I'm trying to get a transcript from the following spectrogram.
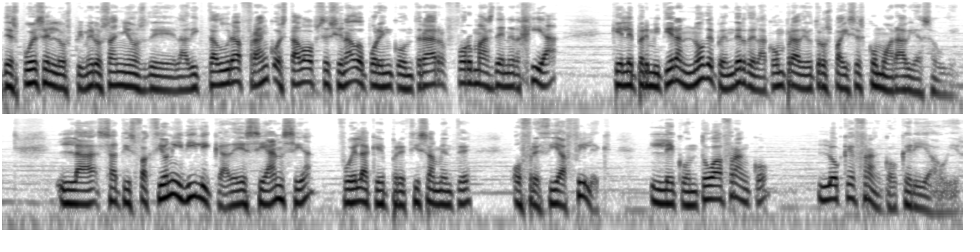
Después, en los primeros años de la dictadura, Franco estaba obsesionado por encontrar formas de energía que le permitieran no depender de la compra de otros países como Arabia Saudí. La satisfacción idílica de ese ansia fue la que precisamente ofrecía Filek. Le contó a Franco lo que Franco quería oír.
